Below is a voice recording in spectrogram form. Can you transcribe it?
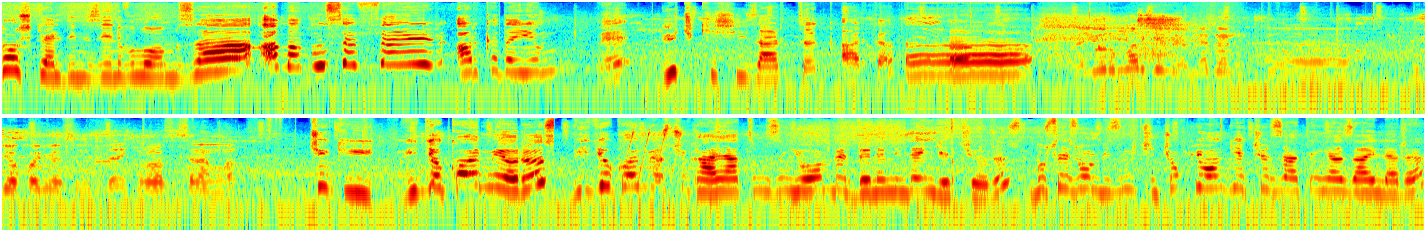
Evet hoş geldiniz yeni vlogumuza. Ama bu sefer arkadayım ve 3 kişiyiz artık arkada. Ve yorumlar geliyor. Neden eee, video koymuyorsunuz diye. İlk orası selamlar. Çünkü video koymuyoruz. Video koymuyoruz çünkü hayatımızın yoğun bir döneminden geçiyoruz. Bu sezon bizim için çok yoğun geçiyor zaten yaz ayları.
